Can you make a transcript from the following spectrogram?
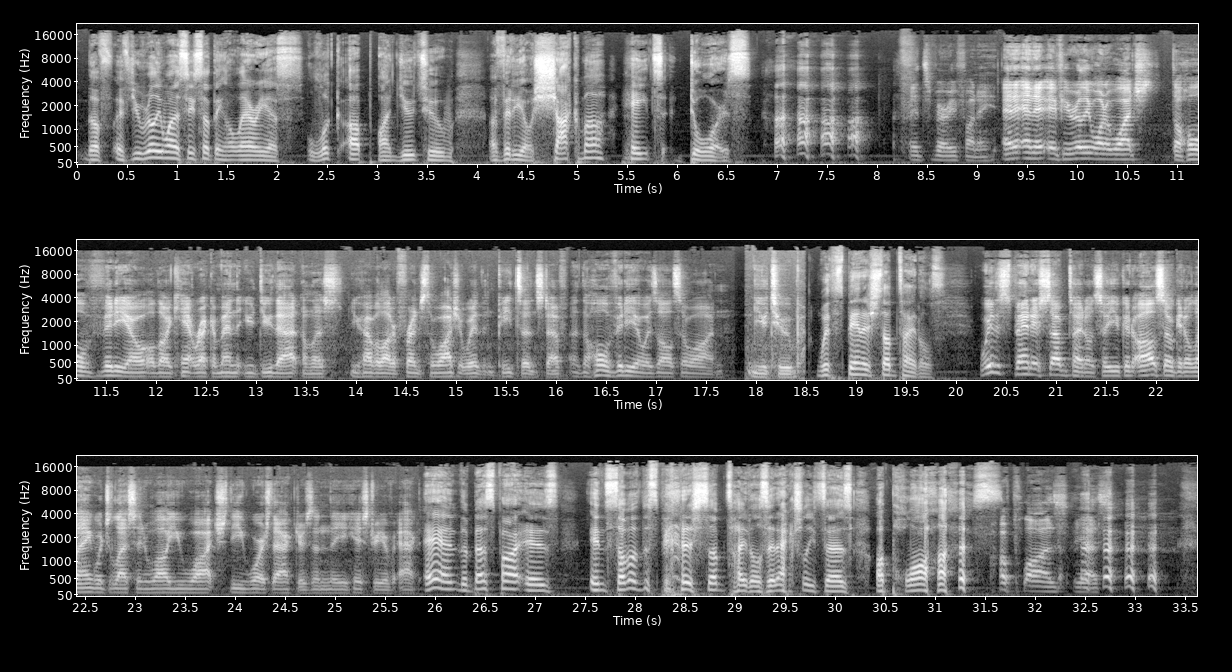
The if you really want to see something hilarious, look up on YouTube a video. Shakma hates doors. It's very funny. And, and if you really want to watch the whole video, although I can't recommend that you do that unless you have a lot of friends to watch it with and pizza and stuff, uh, the whole video is also on YouTube with Spanish subtitles. with Spanish subtitles. So you could also get a language lesson while you watch the worst actors in the history of acting. And the best part is in some of the Spanish subtitles, it actually says applause. Applause. Yes.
